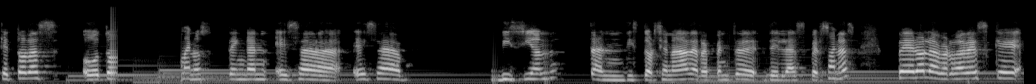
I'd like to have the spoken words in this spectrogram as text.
que todas o todos menos tengan esa, esa visión tan distorsionada de repente de, las personas, pero la verdad es que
